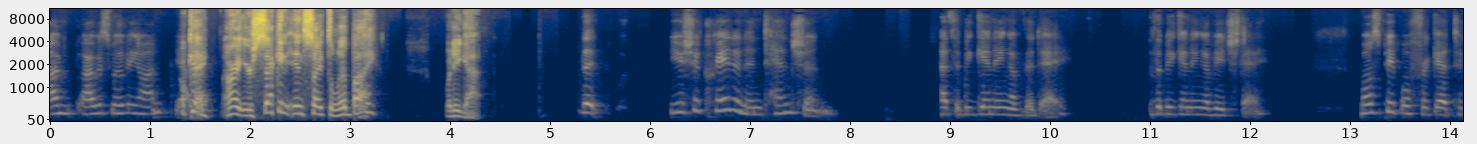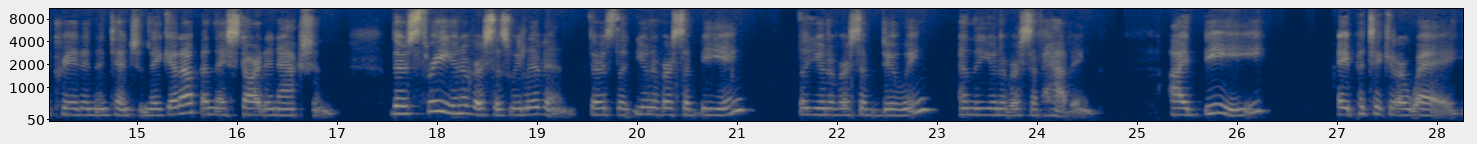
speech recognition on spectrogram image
I'm I was moving on. Yeah. Okay. All right. Your second insight to live by. What do you got? That you should create an intention at the beginning of the day, the beginning of each day. Most people forget to create an intention. They get up and they start in action. There's three universes we live in. There's the universe of being, the universe of doing, and the universe of having. I be a particular way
